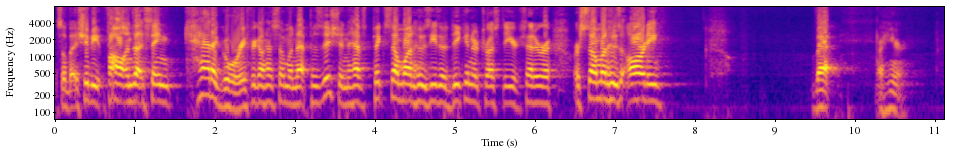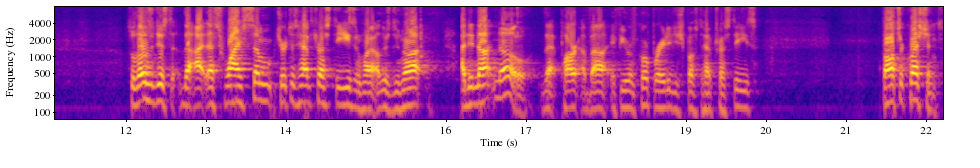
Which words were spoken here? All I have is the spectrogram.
So, but it should be fall into that same category. If you're going to have someone in that position, have pick someone who's either deacon or trustee, etc., or someone who's already that right here. So those are just the, that's why some churches have trustees and why others do not. I did not know that part about if you're incorporated, you're supposed to have trustees. Thoughts or questions?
